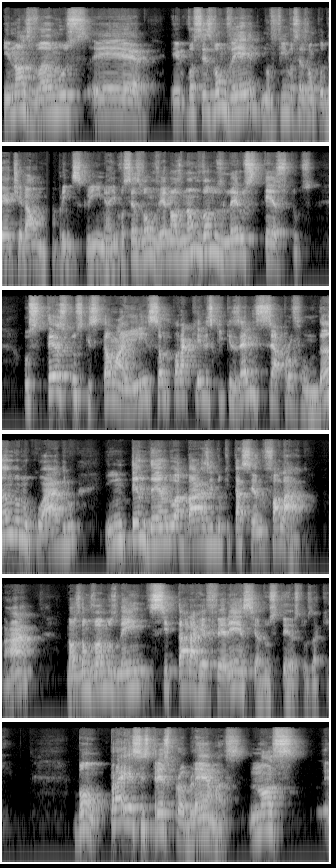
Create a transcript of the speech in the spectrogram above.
e nós vamos. Eh, e vocês vão ver, no fim, vocês vão poder tirar um print screen aí, vocês vão ver, nós não vamos ler os textos. Os textos que estão aí são para aqueles que quiserem se aprofundando no quadro e entendendo a base do que está sendo falado. Tá? Nós não vamos nem citar a referência dos textos aqui. Bom, para esses três problemas, nós eh,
